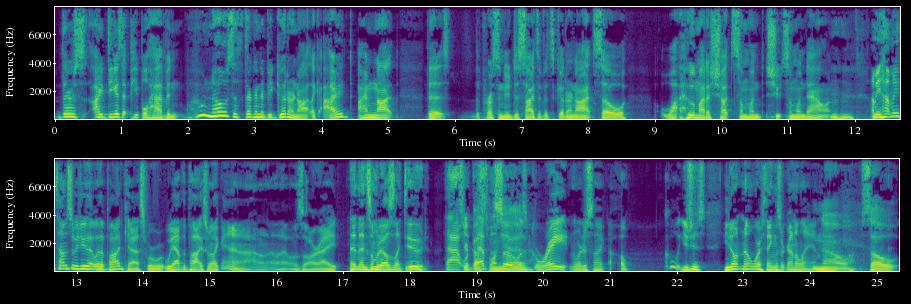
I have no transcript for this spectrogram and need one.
there's ideas that people have and who knows if they're going to be good or not. Like, I, I'm not the, the person who decides if it's good or not. So why, who am I to shut someone, shoot someone down? I mean, how many times do we do that with a podcast where we have the podcast? We're like, eh, I don't know. That was all right. And then somebody else is like, dude, that your best one episode yet. was great. And we're just like, oh, cool. You just, you don't know where things are going to land. No. So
